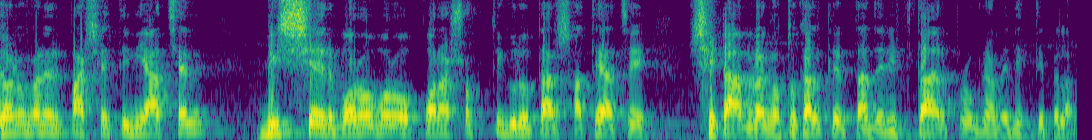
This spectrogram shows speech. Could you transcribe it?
জনগণের পাশে তিনি আছেন, বিশ্বের বড় বড় পরাশক্তিগুলো তার সাথে আছে, সেটা আমরা গতকালকের তাদের ইফতার প্রোগ্রামে দেখতে পেলাম।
